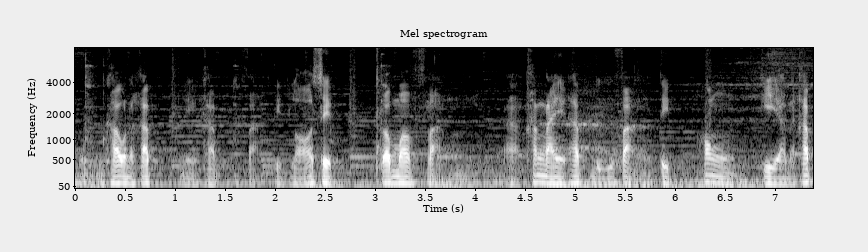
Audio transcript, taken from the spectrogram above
หมุนเข้านะครับนี่ครับฝั่งติดล้อเสร็จก็มาฝั่งข้างในครับ หรือฝั่งติดห้องเกียร์นะครับ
